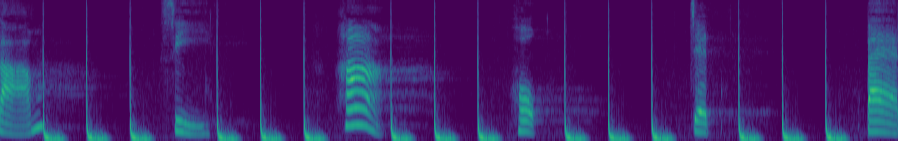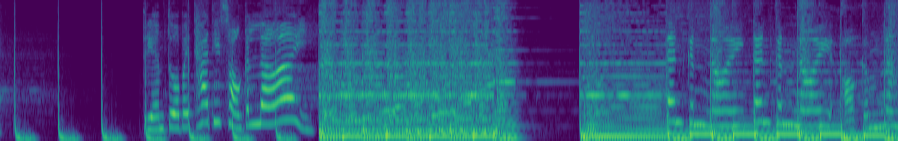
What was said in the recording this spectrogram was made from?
สามสี่ห้าหกเจ็ดแปดเตรียมตัวไปท่าที่สองกันเลยเต้นกันหน่อยเต้นกันหน่อยออกกำลัง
